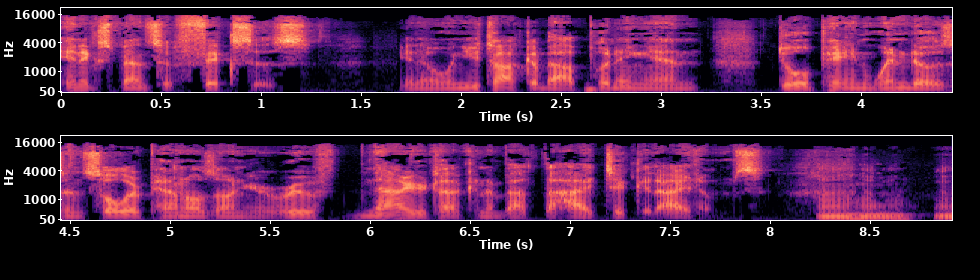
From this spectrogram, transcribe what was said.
inexpensive fixes. You know, when you talk about putting in dual pane windows and solar panels on your roof, now you're talking about the high ticket items. Mm-hmm, mm-hmm.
